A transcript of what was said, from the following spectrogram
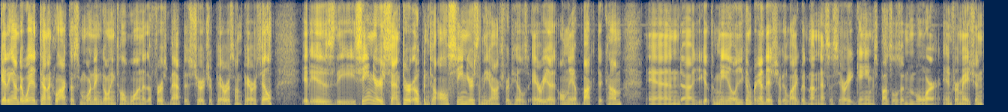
Getting underway at 10 o'clock this morning, going till 1 at the First Baptist Church of Paris on Paris Hill. It is the senior center open to all seniors in the Oxford Hills area. Only a buck to come, and uh, you get the meal. You can bring a dish if you like, but not necessary. Games, puzzles, and more information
